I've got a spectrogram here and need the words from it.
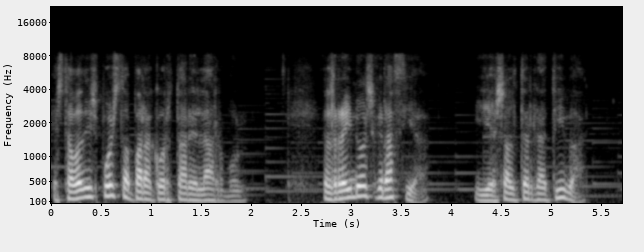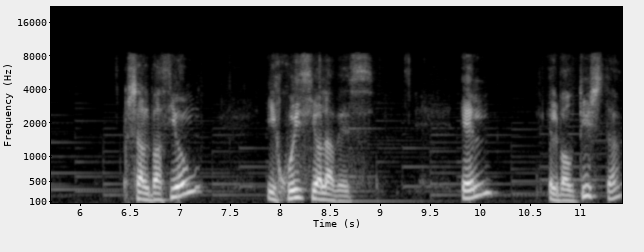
estaba dispuesta para cortar el árbol. El reino es gracia y es alternativa, salvación y juicio a la vez. Él, el Bautista,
